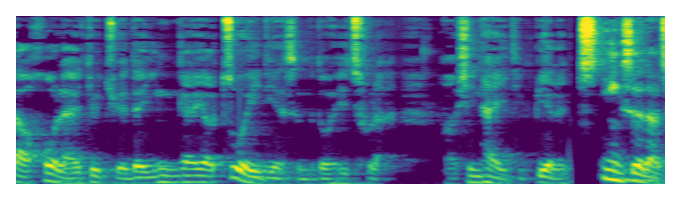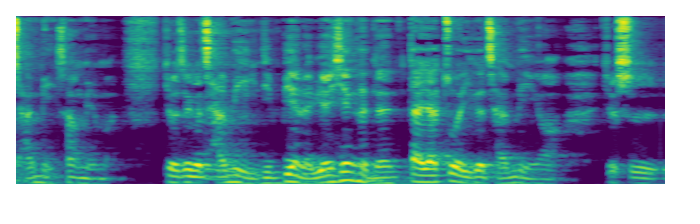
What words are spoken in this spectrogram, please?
到后来就觉得应该要做一点什么东西出来，啊，心态已经变了，映射到产品上面嘛，就这个产品已经变了。原先可能大家做一个产品啊，就是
